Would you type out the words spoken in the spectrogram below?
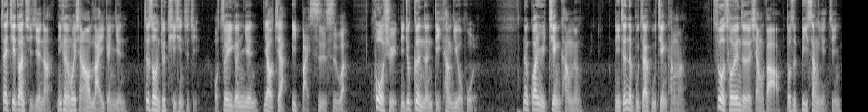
在戒断期间呐，你可能会想要来一根烟，这时候你就提醒自己，哦，这一根烟要价一百四十四万，或许你就更能抵抗诱惑了。那关于健康呢？你真的不在乎健康吗？所有抽烟者的想法都是闭上眼睛，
